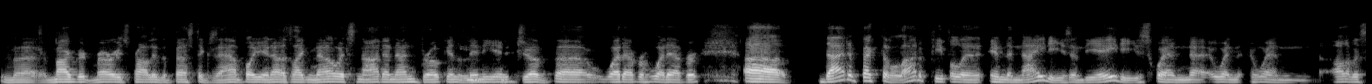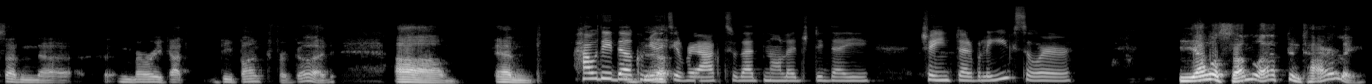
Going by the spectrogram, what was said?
Margaret Murray is probably the best example. You know, it's like no, it's not an unbroken mm-hmm. lineage of uh, whatever, whatever. That affected a lot of people in, in the 90s and the 80s when uh, when when all of a sudden uh, Murray got debunked for good. Um, and how did the community uh, react to that knowledge? Did they change their beliefs or? Yeah, well, some left entirely.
